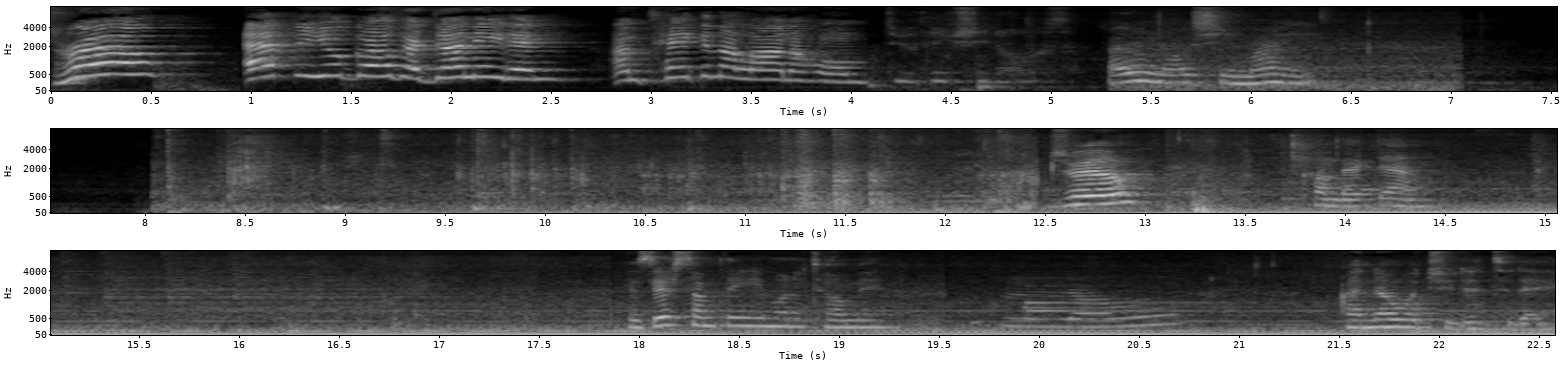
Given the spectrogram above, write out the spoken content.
Drew, after you girls are done eating, I'm taking Alana home. Do you think she knows? I don't know, she might. Drew, come back down. Is there something you want to tell me? No. I know what you did today.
